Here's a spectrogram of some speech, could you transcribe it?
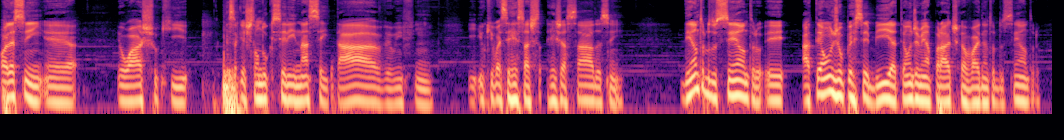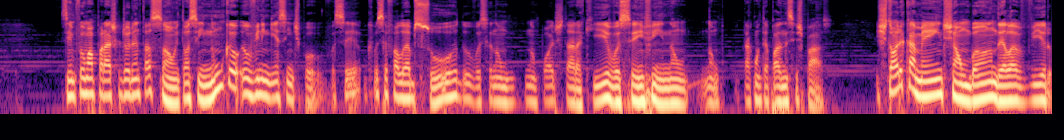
Olha, assim, é, eu acho que essa questão do que seria inaceitável, enfim, e, e o que vai ser recha- rechaçado, assim, dentro do centro, e até onde eu percebi, até onde a minha prática vai dentro do centro, sempre foi uma prática de orientação. Então, assim, nunca eu vi ninguém assim, tipo, você, o que você falou é absurdo, você não, não pode estar aqui, você, enfim, não, não tá contemplado nesse espaço. Historicamente, a Umbanda ela vir,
